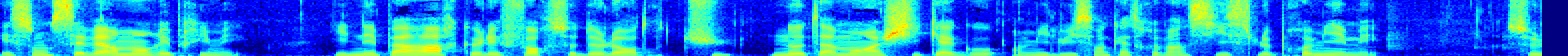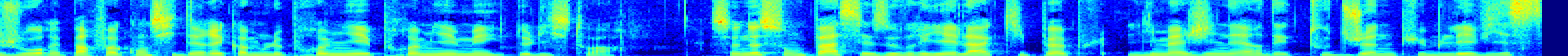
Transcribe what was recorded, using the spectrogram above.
et sont sévèrement réprimées. Il n'est pas rare que les forces de l'ordre tuent, notamment à Chicago en 1886, le 1er mai. Ce jour est parfois considéré comme le premier 1er mai de l'histoire. Ce ne sont pas ces ouvriers-là qui peuplent l'imaginaire des toutes jeunes pubs Lévis,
